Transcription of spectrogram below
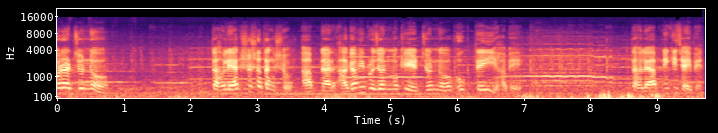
করার জন্য, তাহলে একশো শতাংশ আপনার আগামী প্রজন্মকে এর জন্য ভুগতেই হবে। তাহলে আপনি কি চাইবেন?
